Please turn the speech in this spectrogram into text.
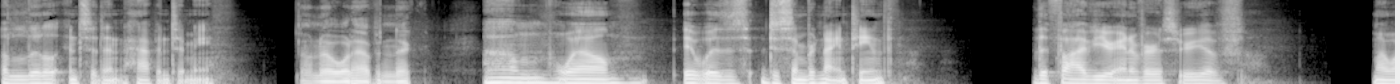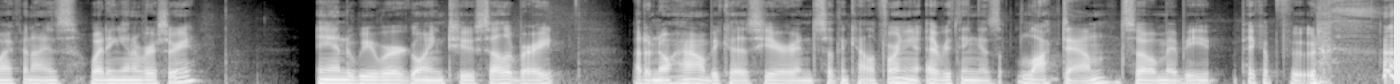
a little incident happen to me. oh no, what happened, Nick? Um, well, it was December 19th, the five year anniversary of my wife and I's wedding anniversary. And we were going to celebrate. I don't know how, because here in Southern California, everything is locked down. So maybe pick up food.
